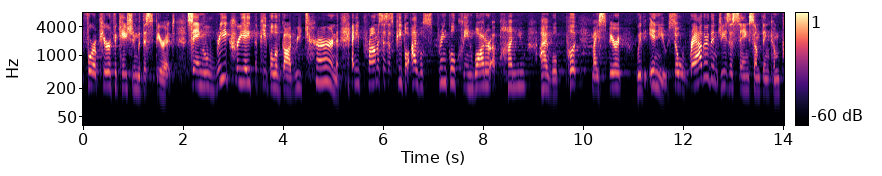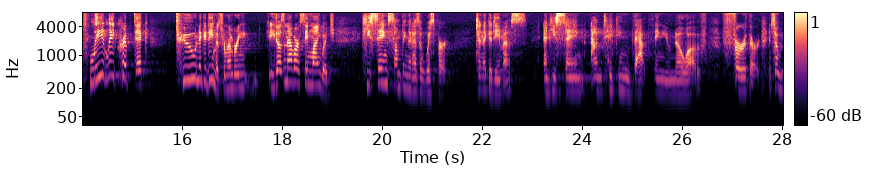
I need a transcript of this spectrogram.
for a purification with the Spirit, saying, We'll recreate the people of God, return. And he promises his people, I will sprinkle clean water upon you, I will put my Spirit within you. So rather than Jesus saying something completely cryptic, to Nicodemus, remembering he doesn't have our same language, he's saying something that has a whisper to Nicodemus. And he's saying, I'm taking that thing you know of further. And so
